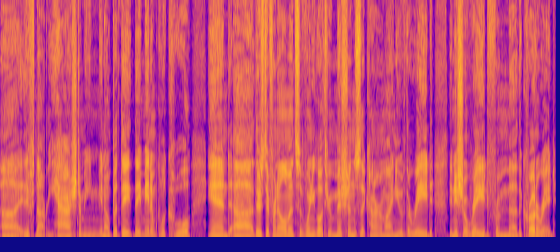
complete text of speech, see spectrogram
uh, if not rehashed. I mean, you know, but they, they made them look cool. And uh, there's different elements of when you go through missions that kind of remind you of the raid, the initial raid from uh, the Crota raid.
